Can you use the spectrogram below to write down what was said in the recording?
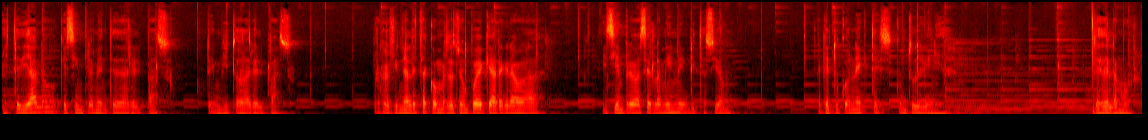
este diálogo, que simplemente dar el paso. Te invito a dar el paso. Porque al final esta conversación puede quedar grabada y siempre va a ser la misma invitación a que tú conectes con tu divinidad desde el amor.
